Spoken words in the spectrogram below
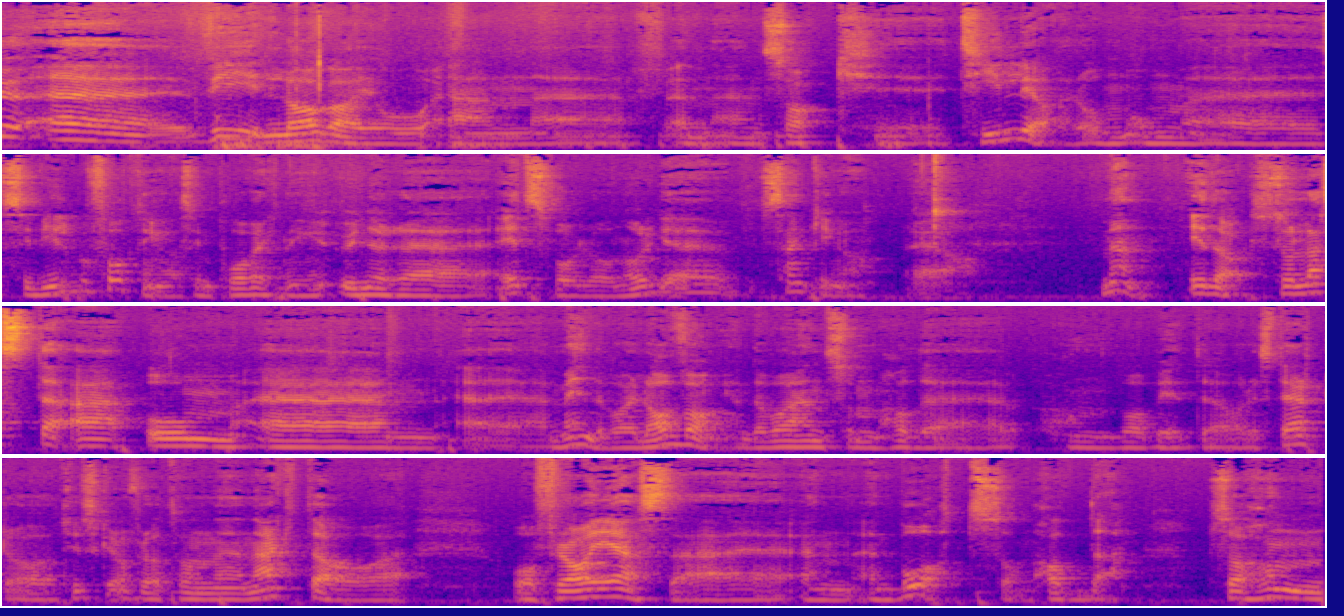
Du, eh, vi laga jo en, eh, en, en, sak eh, tidligere om, om eh, sivilbefolkninga eh, sin påvirkning under eh, Eidsvoll og Norge-senkinga. Ja. Men i dag så leste jeg om Jeg mener det var i Lavangen. Det var en som hadde Han var blitt arrestert av tyskerne for at han nekta å, å fragi seg en, en båt som hadde. Så han,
